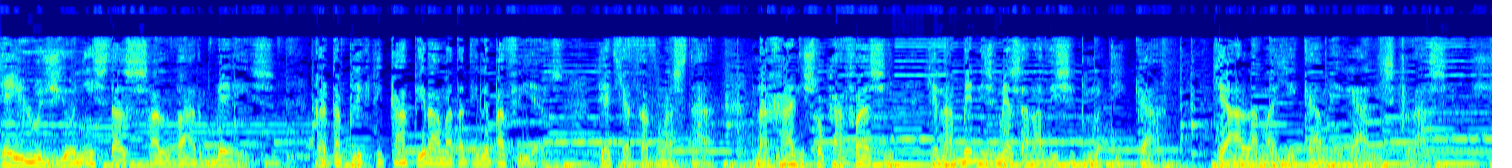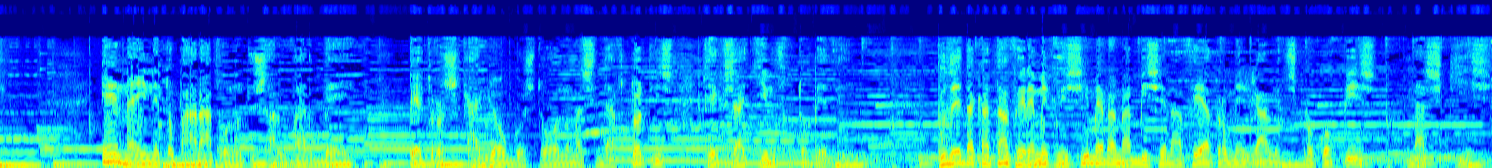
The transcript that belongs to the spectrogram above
και ηλουζιονίστας Σαλβάρ Μπέις. Καταπληκτικά πειράματα τηλεπαθίας, τέτοια θαυμαστά, να χάνεις το καφάσι και να μπαίνεις μέσα να δεις υπνοτικά και άλλα μαγικά μεγάλης κλάσης. Ένα είναι το παράπονο του Σαλβάρ Μπέι. Πέτρος Καλλιόγκος το όνομα στην ταυτότητα και εκ Ζακύνθου το παιδί. Που δεν τα κατάφερε μέχρι σήμερα να μπει σε ένα θέατρο μεγάλο της προκοπής να σκίσει.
